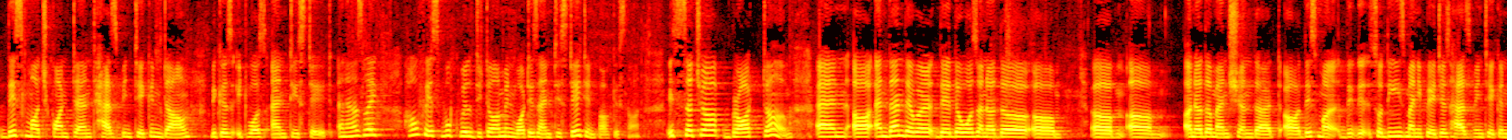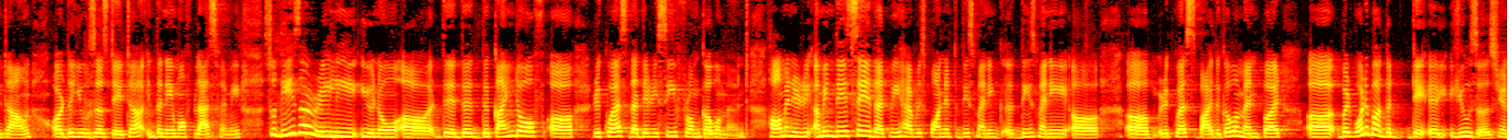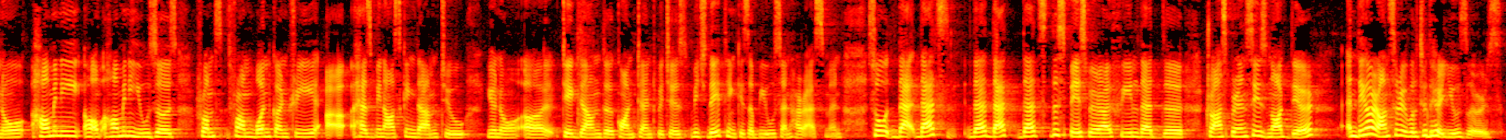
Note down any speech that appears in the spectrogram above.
This much content has been taken down because it was anti-state, and I was like, how Facebook will determine what is anti-state in Pakistan. It's such a broad term, and uh, and then there were there, there was another. Um, um, um, another mention that uh, this so these many pages has been taken down or the user's data in the name of blasphemy. So these are really you know uh, the, the the kind of uh, requests that they receive from government. How many? I mean, they say that we have responded to these many uh, these many uh, uh, requests by the government, but uh, but what about the uh, users? You know, how many how, how, many users from from one country uh, has been asking them to you know uh, take down the content which is which they think is abuse and harassment? So that that's that that that's the space where I feel that the transparency is not there, and they are answerable to their users.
